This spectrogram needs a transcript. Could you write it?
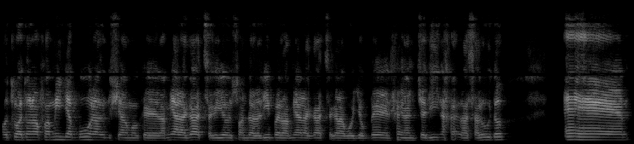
ho trovato una famiglia buona, diciamo che la mia ragazza, che io sono andato lì per la mia ragazza che la voglio bene, Angelina, la saluto, e,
